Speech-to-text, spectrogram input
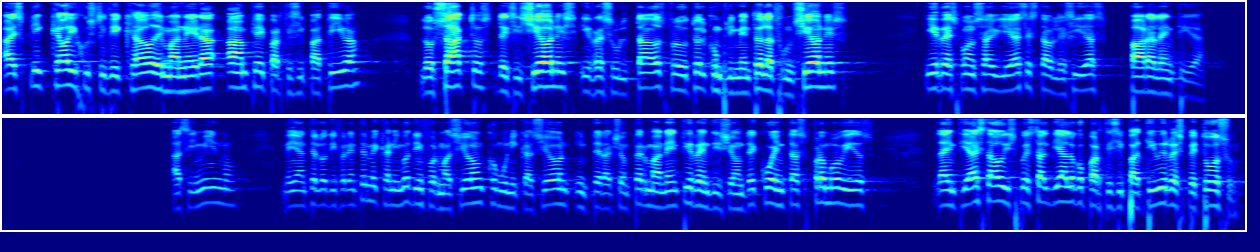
ha explicado y justificado de manera amplia y participativa los actos, decisiones y resultados producto del cumplimiento de las funciones y responsabilidades establecidas para la entidad. Asimismo, mediante los diferentes mecanismos de información, comunicación, interacción permanente y rendición de cuentas promovidos, la entidad ha estado dispuesta al diálogo participativo y respetuoso,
